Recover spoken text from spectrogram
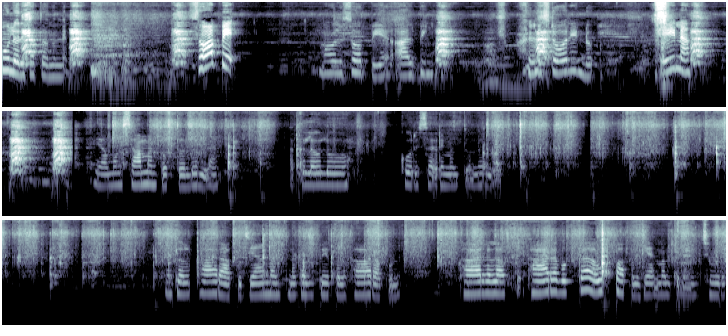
ಮೂಲರಿ ಕಾತೊಂದುಲ್ಲೆ. ಸೋಪಿ. ಮೌಲು ಸೋಪಿ, ಆಲ್ ಪಿಂಕ್. ಅಲ್ಲ ಸ್ಟೋರಿ ಉಂಡು. ಏನ? ಯಾಮೂಲು ಸಾಮಾನು ಕೊತ್ತೊಂದುಲ್ಲ ಅಕ್ಕಲವಲು ಕೋರಿ ಸಾರಿ ಮಂತೊಂದುಲ್ಲ ಇಟ್ಲ ಖಾರ ಹಾಪುಜಿ ಯಾನ್ ಮಂತನ ಕಜಿ ಪೇಪಲ್ ಖಾರ ಹಾಪುನು ಖಾರಲ ಖಾರ ಬೊಕ್ಕ ಉಪ್ಪು ಹಾಪುನು ಯಾನ್ ಮಂತನ ಒಂಚೂರು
